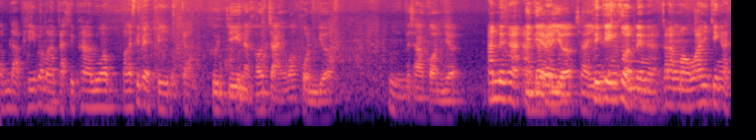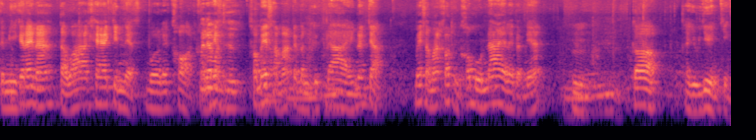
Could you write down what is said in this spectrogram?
ลำดับที่ประมาณ 85 ร่วม 111 ปีเหมือนกัน คือจีนนะเข้าใจว่าคนเยอะอืม ประชากรเยอะ อันหนึ่งอะอาจจะเป็นอินเดียก็เยอะใช่จริง ๆ ส่วนหนึ่งอะกำลังมองว่าจริง ๆ อาจจะมีก็ได้นะ แต่ว่าแค่ Guinness World Record ไม่ได้บันทึกเขาไม่สามารถไปบันทึกได้ เนื่องจากไม่สามารถเข้าถึงข้อมูลได้อะไรแบบเนี้ยอืมก็อายุยืนจริง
